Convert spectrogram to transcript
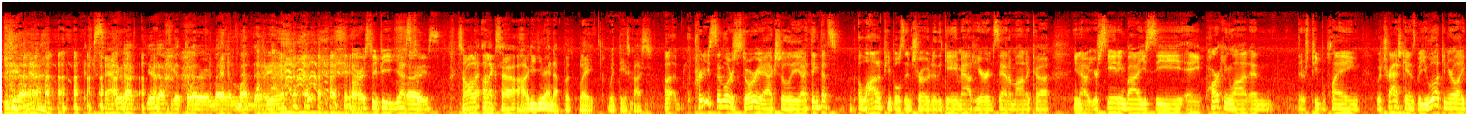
The, You'd exactly. have, you'd have to get the letter in mail on Monday. yeah. RSVP, yes, Uh, please. So, Alex, uh, how did you end up with play with these guys? Uh, pretty similar story, actually. I think that's a lot of people's intro to the game out here in Santa Monica. You know, you're skating by, you see a parking lot, and there's people playing with trash cans, but you look and you're like,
